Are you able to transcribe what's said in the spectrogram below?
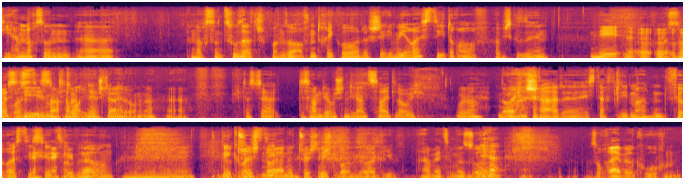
die haben noch so ein, äh, noch so einen Zusatzsponsor auf dem Trikot. Da steht irgendwie Rösti drauf, habe ich gesehen. Nee, äh, äh, Rösti, ist ein Klamottenhersteller. Ne? Ja. Das, der, das haben die aber schon die ganze Zeit, glaube ich, oder? Neu, Oh, schade. Ich dachte, die machen für Röstis jetzt noch Genau. Werbung. Nee, nee, nee, nee. Big Nutrition, Rösti. neuer Nutrition-Sponsor, die haben jetzt immer so, Ja. so Reibelkuchen.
